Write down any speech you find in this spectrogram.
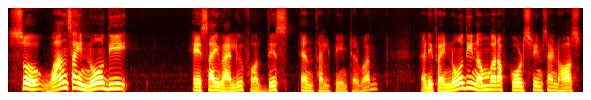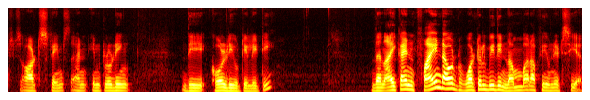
So, once I know the S i value for this enthalpy interval and if I know the number of cold streams and hot streams and including the cold utility, then I can find out what will be the number of units here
